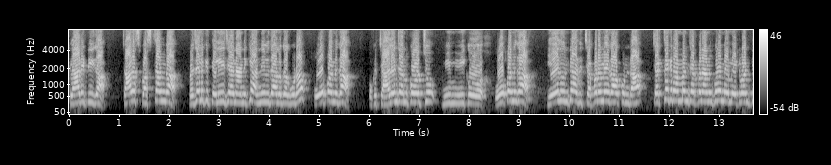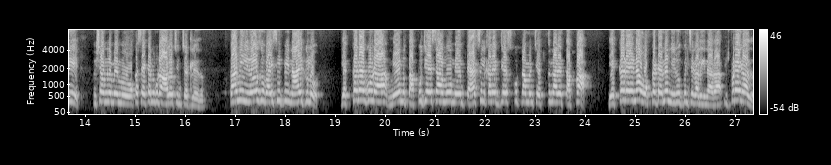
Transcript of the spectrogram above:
క్లారిటీగా చాలా స్పష్టంగా ప్రజలకి తెలియజేయడానికి అన్ని విధాలుగా కూడా ఓపెన్గా ఒక ఛాలెంజ్ అనుకోవచ్చు. మీ మీకు ఓపెన్గా ఏది ఉంటే అది చెప్పడమే కాకుండా చర్చకి రమ్మని చెప్పడానికి కూడా మేము ఎటువంటి విషయంలో మేము ఒక సెకండ్ కూడా ఆలోచించట్లేదు. కానీ ఈరోజు వైసీపీ నాయకులు ఎక్కడ కూడా మేము తప్పు చేశాము మేము ట్యాక్సులు కలెక్ట్ చేసుకుంటున్నామని చెప్తున్నారే తప్ప ఎక్కడైనా ఒక్కటైనా నిరూపించగలిగినారా? ఇప్పుడే కాదు.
